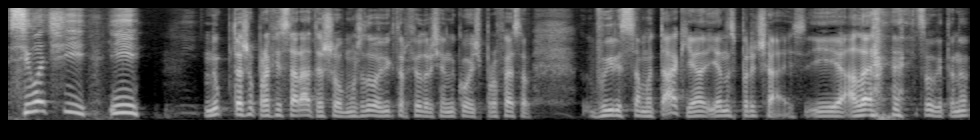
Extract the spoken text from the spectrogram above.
силачи и Ну, те, що професора, те, що можливо Віктор Федорович Янукович, професор, виріс саме так, я, я не сперечаюсь. І, але слухайте, ну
